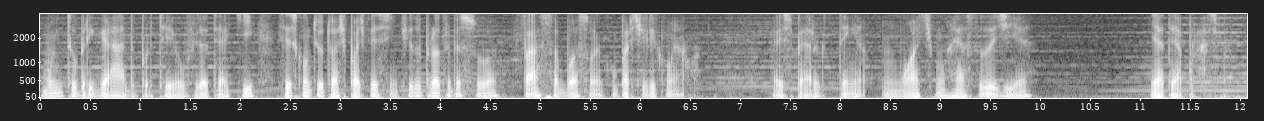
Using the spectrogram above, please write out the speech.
Muito obrigado por ter ouvido até aqui. Se esse conteúdo que pode fazer sentido para outra pessoa, faça boa ação e compartilhe com ela. Eu espero que tu tenha um ótimo resto do dia e até a próxima.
